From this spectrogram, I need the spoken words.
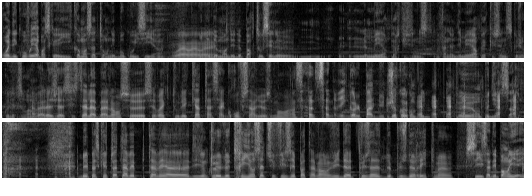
redécouvrir parce qu'il commence à tourner beaucoup ici. hein. Ouais, ouais, Il ouais. est demandé de partout. C'est le, le meilleur percussionniste, enfin l'un des meilleurs percussionnistes que je connaisse. Ah bah là j'ai assisté à la balance, euh, c'est vrai que tous les quatre là ça groove sérieusement, hein. ça, ça ne rigole pas du tout. je crois qu'on peut, on peut, on peut dire ça. Mais parce que toi t'avais, avais, disons que le, le trio ça te suffisait pas, t'avais envie d'être plus, à- de plus de rythme. Si, ça dépend. Il y, a-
